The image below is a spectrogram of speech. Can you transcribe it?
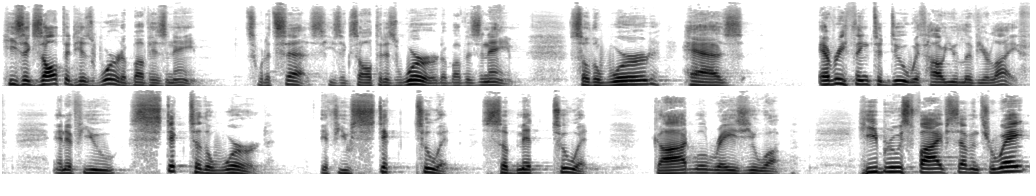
He's exalted his word above his name. That's what it says. He's exalted his word above his name. So the word has everything to do with how you live your life. And if you stick to the word, if you stick to it, submit to it, God will raise you up. Hebrews 5 7 through 8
